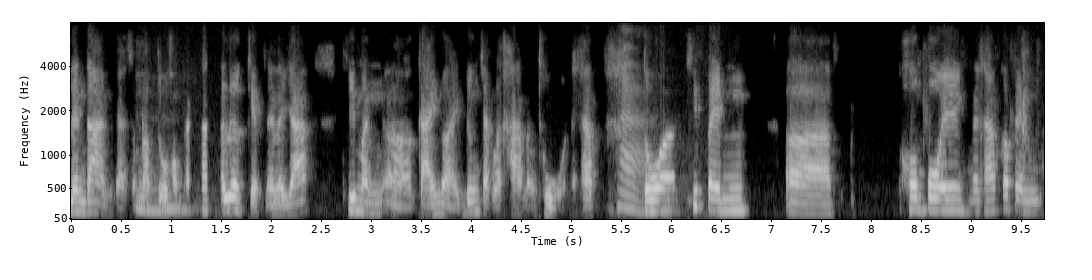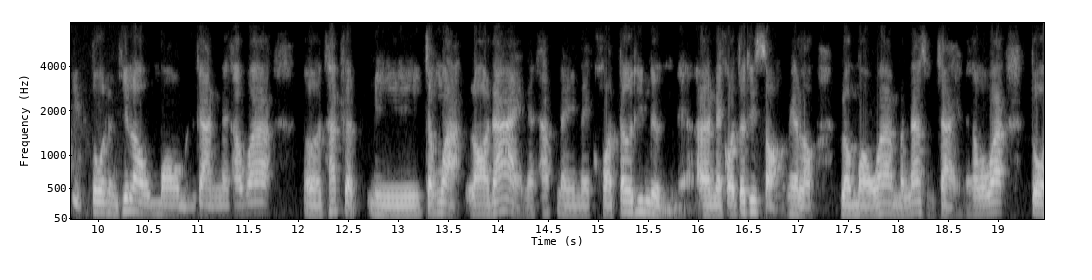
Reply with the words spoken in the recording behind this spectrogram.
เล่นได้เหมือนกันสำหรับตัวของแบงก์ถ้าถ้าเลือกเก็บในระยะที่มันเอ่อไกลหน่อยเนื่องจากราคามันถูกนะครับค่ะตัวที่เป็น โฮมโปรเองนะครับก็เป็นอีกตัวหนึ่งที่เรามองเหมือนกันนะครับว่าเออถ้าเกิดมีจังหวะรอได้นะครับในใน quarter ที่หนึ่งเนี่ยใน quarter ที่สองเนี่ยเราเรามองว่ามันน่าสนใจนะครับเพราะว่าตัว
